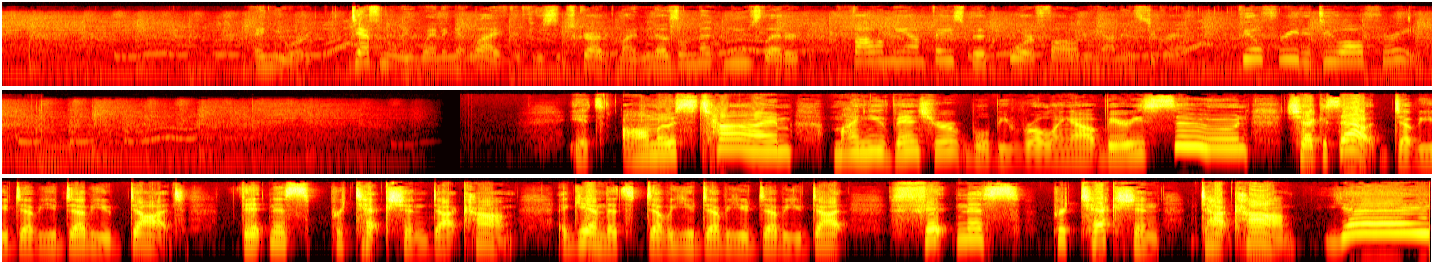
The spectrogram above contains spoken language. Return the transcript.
And you are definitely winning at life if you subscribe to my Nuzzlenut newsletter, follow me on Facebook, or follow me on Instagram. Feel free to do all three. It's almost time. My new venture will be rolling out very soon. Check us out www.fitnessprotection.com. Again, that's www.fitnessprotection.com. Yay!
